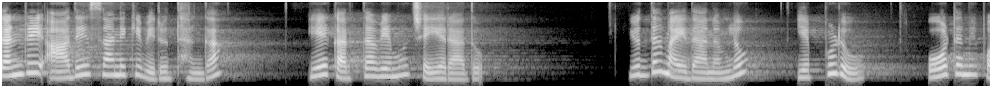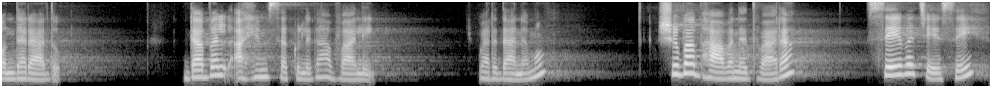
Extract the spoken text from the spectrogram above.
తండ్రి ఆదేశానికి విరుద్ధంగా ఏ కర్తవ్యము చేయరాదు. యుద్ధ మైదానంలో ఎప్పుడూ ఓటమి పొందరాదు. డబల్ అహింసకులుగా అవ్వాలి. వరదానము. శుభ భావన ద్వారా సేవ చేసే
